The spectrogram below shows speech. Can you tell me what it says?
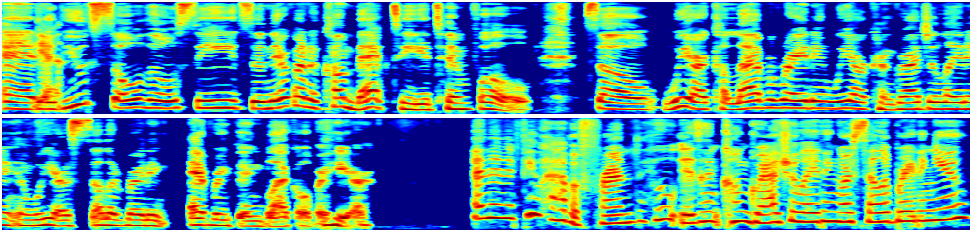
and Yes. if you sow those seeds, then they're going to come back to you tenfold. So we are collaborating, we are congratulating, and we are celebrating everything Black over here. And then if you have a friend who isn't congratulating or celebrating you,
